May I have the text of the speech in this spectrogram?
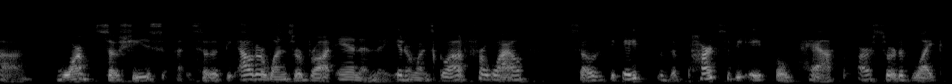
uh, warmth. So she's, so that the outer ones are brought in and the inner ones go out for a while. So the eight, the parts of the Eightfold Path are sort of like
